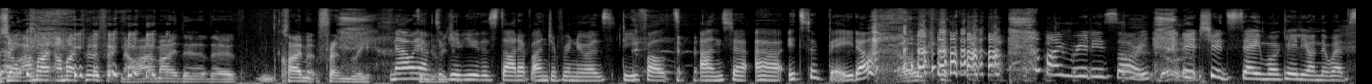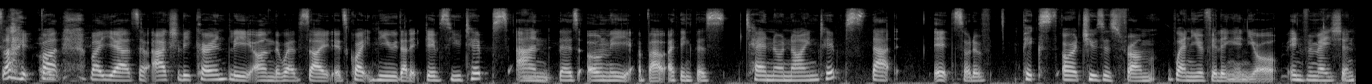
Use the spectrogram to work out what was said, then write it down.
So am I? Am I perfect now? Am I the the climate friendly? now I have to give you the startup entrepreneur's default answer. Uh, it's a beta. I'm really sorry. It should say more clearly on the website, but but yeah. So actually, currently on the website, it's quite new that it gives you tips, and there's only about I think there's ten or nine tips that it sort of picks or chooses from when you're filling in your information.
